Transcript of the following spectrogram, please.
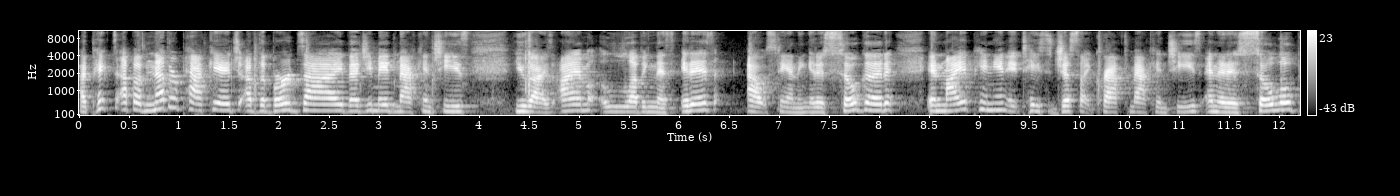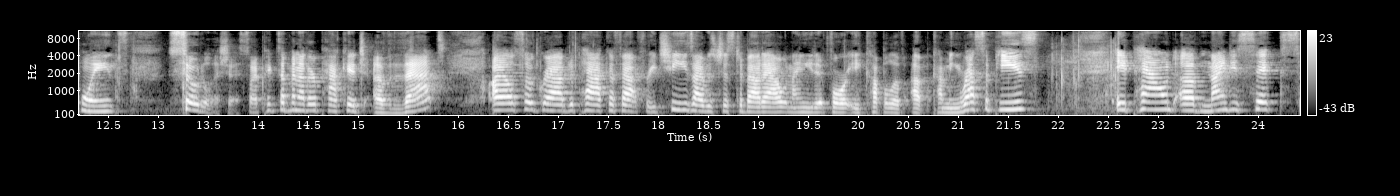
I picked up another package of the Bird's Eye Veggie Made Mac and Cheese. You guys, I am loving this. It is outstanding. It is so good. In my opinion, it tastes just like Kraft mac and cheese and it is so low points, so delicious. So I picked up another package of that. I also grabbed a pack of fat-free cheese. I was just about out and I need it for a couple of upcoming recipes. A pound of 96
